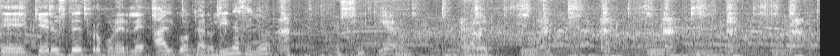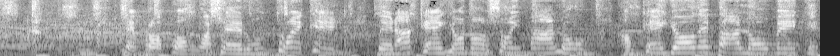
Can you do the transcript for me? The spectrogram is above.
Eh, ¿Quiere usted proponerle algo a Carolina, señor? Sí, quiero. A ver. Te propongo hacer un trueque. Verás que yo no soy malo, aunque yo de palo me que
